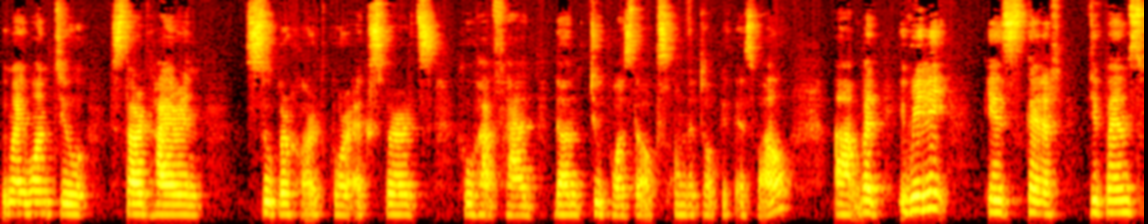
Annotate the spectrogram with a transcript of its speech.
We might want to start hiring super hardcore experts who have had done two postdocs on the topic as well. Um, but it really is kind of depends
